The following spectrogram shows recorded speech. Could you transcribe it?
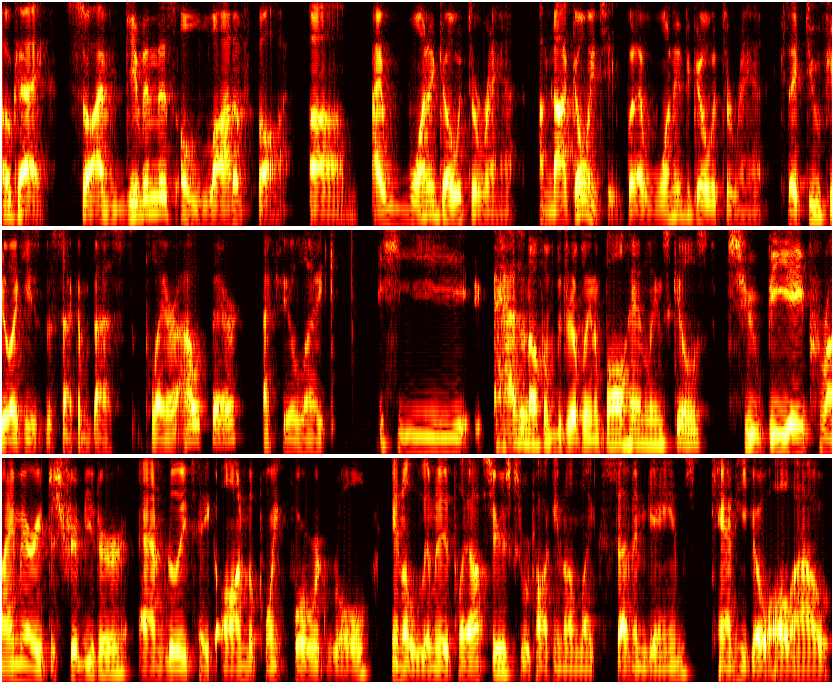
Okay, so I've given this a lot of thought. Um, I want to go with Durant. I'm not going to, but I wanted to go with Durant because I do feel like he's the second best player out there. I feel like he has enough of the dribbling and ball handling skills to be a primary distributor and really take on the point forward role in a limited playoff series because we're talking on like seven games. Can he go all out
